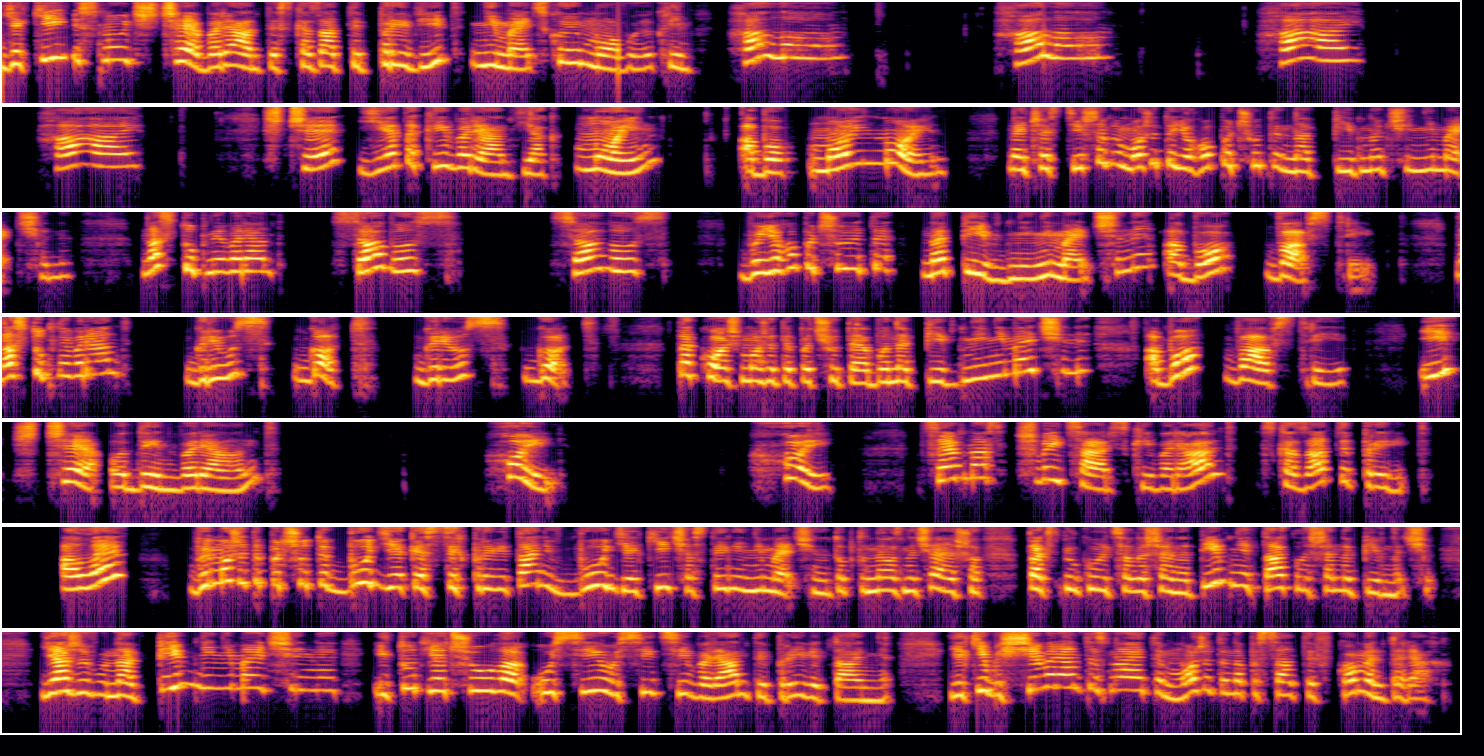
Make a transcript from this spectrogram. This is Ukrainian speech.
Які існують ще варіанти сказати привіт німецькою мовою, крім Hallo, Hallo, Hi, Hi. Ще є такий варіант, як Moin або Moin Moin. Найчастіше ви можете його почути на півночі Німеччини. Наступний варіант Servus, Servus. Ви його почуєте на півдні Німеччини або в Австрії. Наступний варіант Grüß Gott. Grüß Gott. Також можете почути або на півдні Німеччини, або в Австрії. І ще один варіант Хой. Хой. Це в нас швейцарський варіант сказати привіт. Але ви можете почути будь-яке з цих привітань в будь-якій частині Німеччини. Тобто не означає, що так спілкуються лише на півдні, так лише на півночі. Я живу на півдні Німеччини, і тут я чула усі усі ці варіанти привітання. Які ви ще варіанти знаєте, можете написати в коментарях.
